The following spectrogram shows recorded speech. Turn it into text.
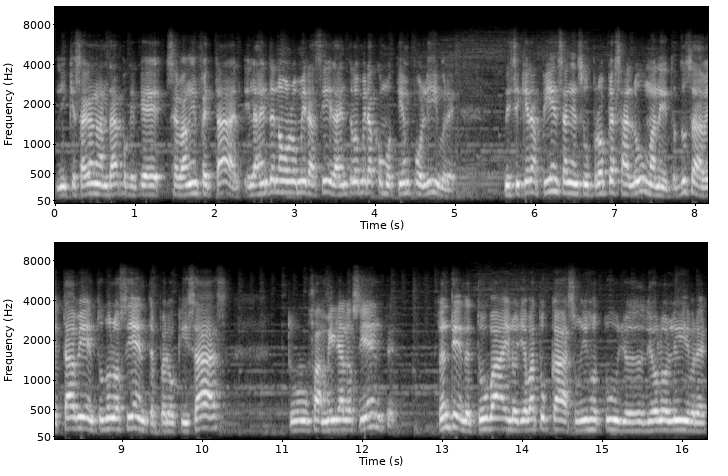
ni que salgan a andar porque que se van a infectar. Y la gente no lo mira así, la gente lo mira como tiempo libre ni siquiera piensan en su propia salud, manito. Tú sabes, está bien, tú no lo sientes, pero quizás tu familia lo siente. ¿Tú entiendes? Tú vas y lo llevas a tu casa, un hijo tuyo, Dios lo libre,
